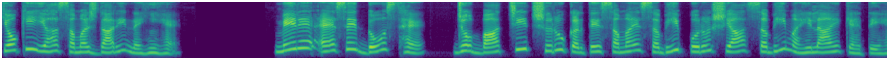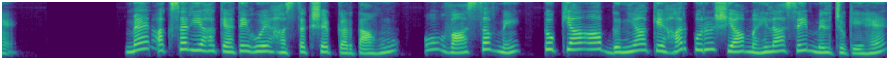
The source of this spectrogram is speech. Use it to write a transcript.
क्योंकि यह समझदारी नहीं है। मेरे ऐसे दोस्त हैं, जो बातचीत शुरू करते समय सभी पुरुष या सभी महिलाएँ कहते हैं। मैं अक्सर यह कहते हुए हस्तक्षेप करता हूँ, ओ, वास्तव में तो क्या आप दुनिया के हर पुरुष या महिला से मिल चुके हैं,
